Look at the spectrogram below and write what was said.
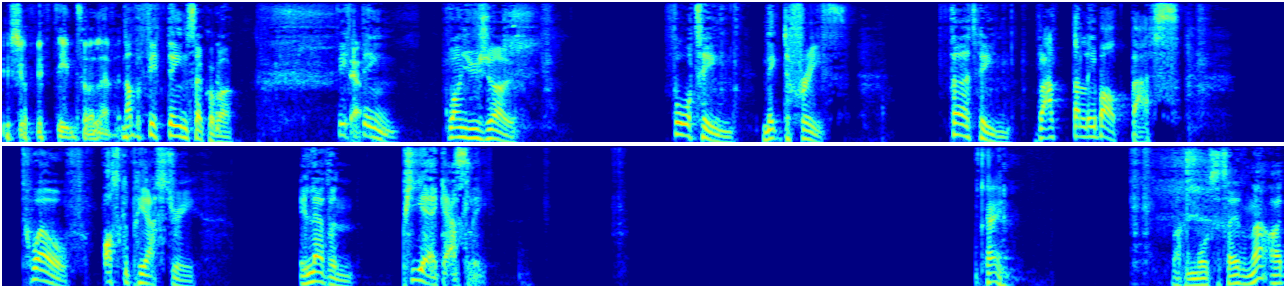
It's your 15 to 11. Number 15, Sekrova. 15, Guan Yu Zhou. 14, Nyck de Vries. 13, Valtteri Bottas. 12, Oscar Piastri. 11, Pierre Gasly. Okay. Nothing more to say than that. I,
